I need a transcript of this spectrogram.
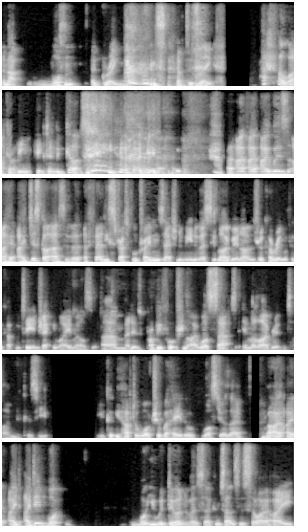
And that wasn't a great moment, I have to say. I felt like I'd been kicked in the guts. I, I, I, was I, I, just got out of a, a, fairly stressful training session in the university library, and I was recovering with a cup of tea and checking my emails. Um, and it was probably fortunate I was sat in the library at the time because you you could, you have to watch your behaviour whilst you're there. But I, I, did what what you would do under those circumstances. So I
